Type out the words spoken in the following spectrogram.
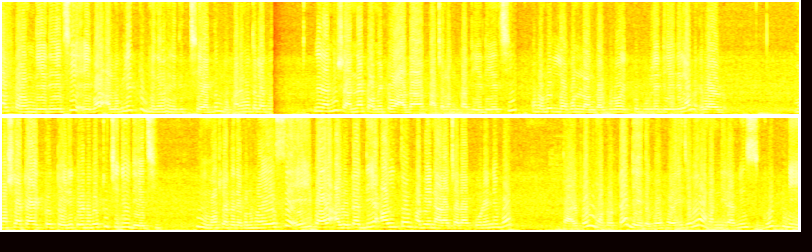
আর ফোড়ন দিয়ে দিয়েছি। এবার আলুগুলো একটু ভেঙে ভেঙে দিচ্ছি। একদম দোকানের মতো লাগবে। নিরামিষ রান্না টমেটো, আদা, কাঁচা লঙ্কা দিয়ে দিয়েছি। হলুদ, লবণ, লঙ্কা গুঁড়ো একটু গুলে দিয়ে দিলাম। এবার মশলাটা একটু তৈরি করে নেব, একটু চিনিও দিয়েছি। হুম, মশলাটা দেখুন, হয়ে এসছে। এইবার আলুটা দিয়ে আলতোভাবে নাড়াচাড়া করে নেব। তারপর মটরটা দিয়ে দেবো। হয়ে যাবে আমার নিরামিষ ঘুটনি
